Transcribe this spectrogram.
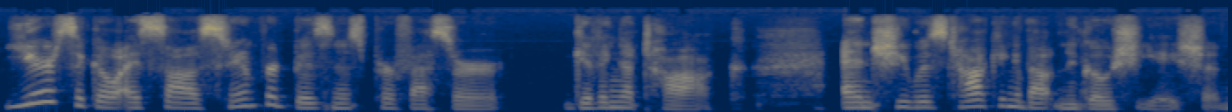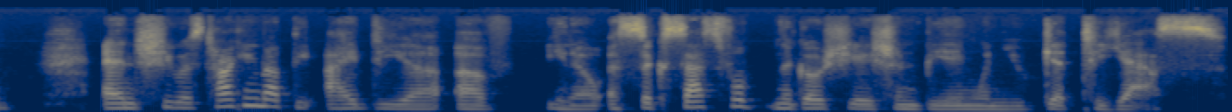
years ago, I saw a Stanford business professor giving a talk, and she was talking about negotiation. And she was talking about the idea of, you know, a successful negotiation being when you get to yes.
